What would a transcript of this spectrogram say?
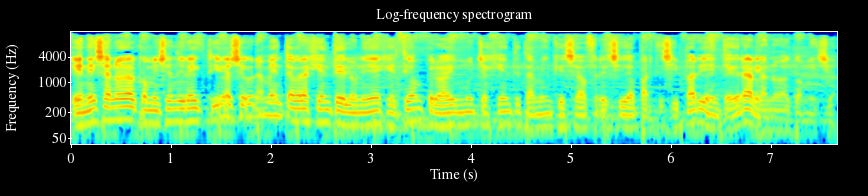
En esa nueva comisión directiva seguramente habrá gente de la unidad de gestión, pero hay mucha gente también que se ha ofrecido a participar y a integrar la nueva comisión.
